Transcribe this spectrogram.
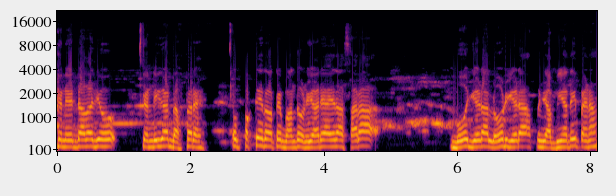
ਕੈਨੇਡਾ ਦਾ ਜੋ ਚੰਡੀਗੜ੍ਹ ਦਫ਼ਤਰ ਹੈ, ਉਹ ਪੱਕੇ ਤੌਰ ਤੇ ਬੰਦ ਹੋਣ ਜਾ ਰਿਹਾ। ਇਹਦਾ ਸਾਰਾ ਬੋਝ ਜਿਹੜਾ ਲੋਡ ਜਿਹੜਾ ਪੰਜਾਬੀਆਂ ਤੇ ਹੀ ਪੈਣਾ।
